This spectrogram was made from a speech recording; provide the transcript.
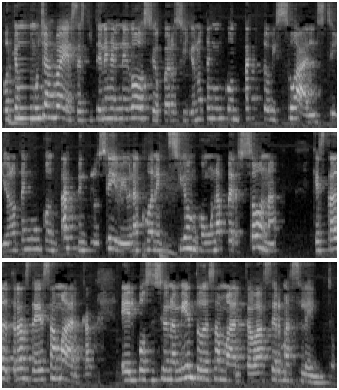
Porque muchas veces tú tienes el negocio, pero si yo no tengo un contacto visual, si yo no tengo un contacto inclusive y una conexión con una persona que está detrás de esa marca, el posicionamiento de esa marca va a ser más lento.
